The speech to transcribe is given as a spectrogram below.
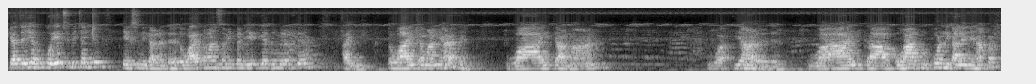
क्या चाहिए? हमको एक्स भी चाहिए। एक्स निकालना चाहिए। तो वाई का मान समीकरण एक या दो में रखते हैं। आइए। तो वाई का मान यहाँ रखें। वाई का मान यहाँ रख देते हैं। वाई का, वहाँ कौन निकालेंगे यहाँ पर?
